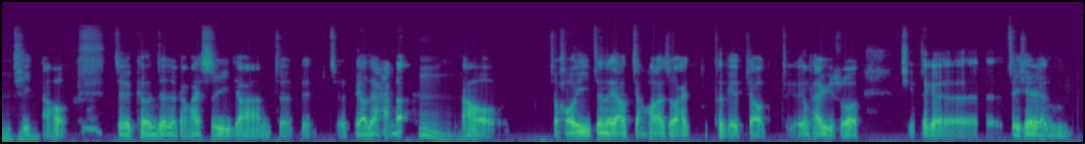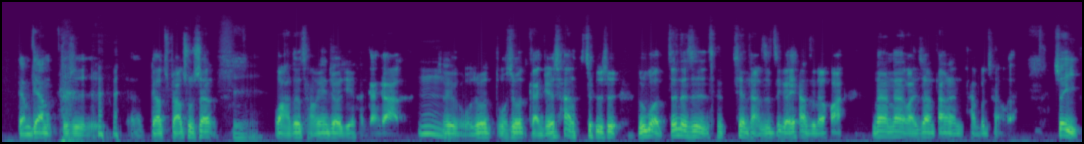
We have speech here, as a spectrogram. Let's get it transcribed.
语气。”然后这个柯文哲就赶快示意，叫这这这不要再喊了。嗯，然后这侯怡真的要讲话的时候，还特别叫这个用台语说，请这个这些人。点点就是 呃，不要不要出声，是哇，这个场面就已经很尴尬了，嗯，所以我说我说感觉上就是，如果真的是现场是这个样子的话，那那晚上当然谈不成了。所以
